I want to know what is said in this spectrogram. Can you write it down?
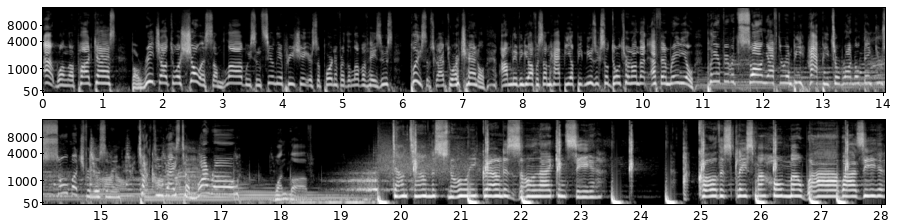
at One Love Podcast. But reach out to us, show us some love. We sincerely appreciate your support. And for the love of Jesus, please subscribe to our channel. I'm leaving you off with some happy, upbeat music, so don't turn on that FM radio. Play your favorite song after and be happy, Toronto. Thank you so much for listening. Talk to you guys tomorrow. One love. Downtown, the snowy ground is all I can see. I call this place my home, my Wawazir.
